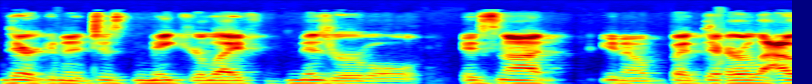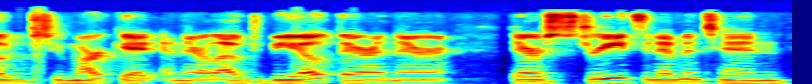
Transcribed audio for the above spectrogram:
they're going to just make your life miserable. It's not you know, but they're allowed to market and they're allowed to be out there and there there are streets in Edmonton,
